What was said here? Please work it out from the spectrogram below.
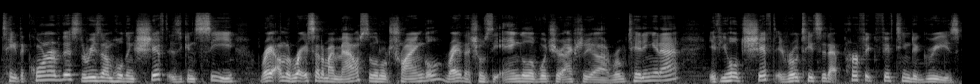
take the corner of this. The reason I'm holding shift is you can see right on the right side of my mouse, a little triangle, right? That shows the angle of what you're actually uh, rotating it at. If you hold shift, it rotates it at perfect 15 degrees,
